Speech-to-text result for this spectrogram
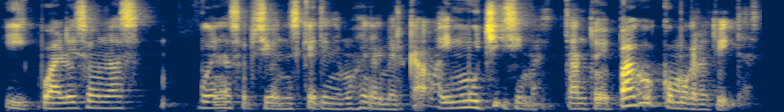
y cuáles son las buenas opciones que tenemos en el mercado. Hay muchísimas, tanto de pago como gratuitas.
